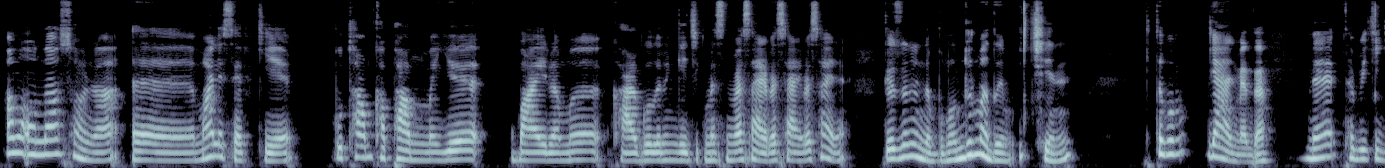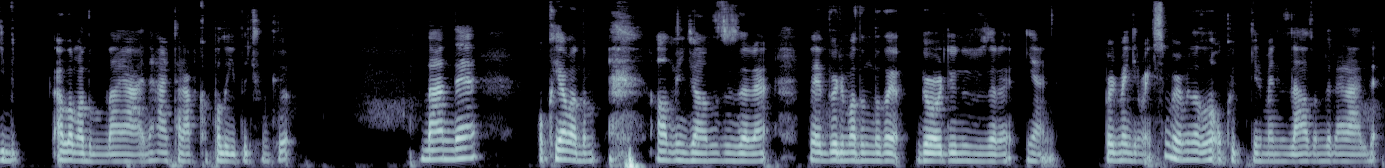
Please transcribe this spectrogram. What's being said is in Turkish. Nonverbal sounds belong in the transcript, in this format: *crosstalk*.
Ama ondan sonra e, maalesef ki bu tam kapanmayı, bayramı, kargoların gecikmesini vesaire vesaire vesaire göz önünde bulundurmadığım için kitabım gelmedi. Ve tabii ki gidip alamadım da yani. Her taraf kapalıydı çünkü. Ben de okuyamadım *laughs* anlayacağınız üzere. Ve bölüm adında da gördüğünüz üzere yani bölüme girmek için bölümün adını okuyup girmeniz lazımdır herhalde.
